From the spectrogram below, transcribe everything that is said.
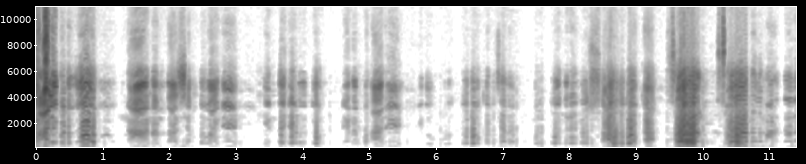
ಗಾಳಿ ಬಡದು ನಾನಂತ ಶಬ್ದವಾಗಿ ಹಿಂದೆ ಹೇಳುವುದು ನೆನಪು ಹಾರಿ ಇದು ಮೃತ್ಯು ಲೋಕ ಅನಿಸದ ಮೃತ್ಯು ಅಂದ್ರೇನು ಸಾವು ಲೋಕ ಸೋ ಅನ್ನೋದು ಮರ್ತದ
